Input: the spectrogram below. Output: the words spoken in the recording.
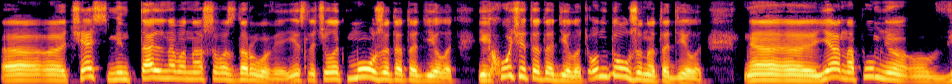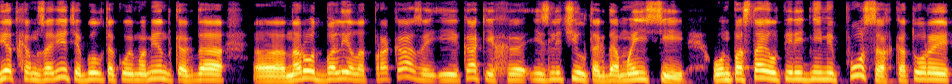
э, часть ментального нашего здоровья. Если человек может это делать и хочет это делать, он должен это делать. Я напомню, в Ветхом Завете был такой момент, когда народ болел от проказы, и как их излечил тогда Моисей? Он поставил перед ними посох, который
